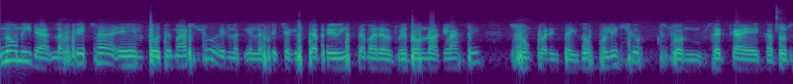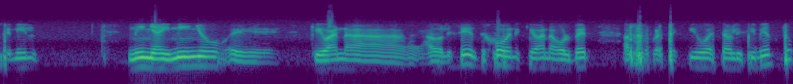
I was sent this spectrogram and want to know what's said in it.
No, mira, la fecha es el 2 de marzo, es la, fecha que está prevista para el retorno a clase. Son 42 colegios, son cerca de 14.000 niñas y niños eh, que van a, adolescentes, jóvenes que van a volver a sus respectivos establecimientos.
